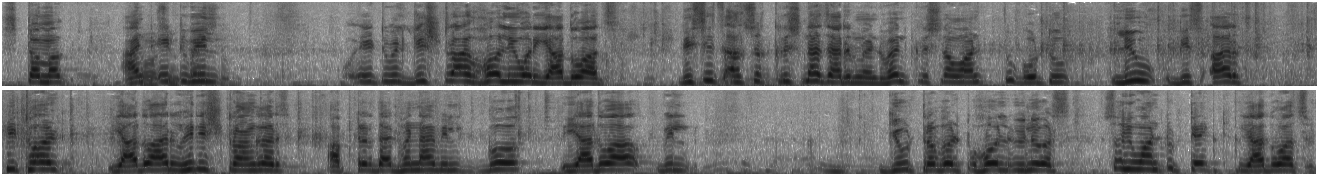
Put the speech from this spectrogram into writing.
stomach, and Mortar it and will, it will destroy whole your yadvas. This is also Krishna's argument. When Krishna want to go to leave this earth, he told Yadva are very stronger. After that, when I will go, Yadva will give trouble to whole universe. So he want to take Yadvas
